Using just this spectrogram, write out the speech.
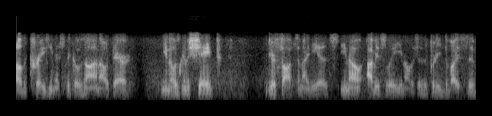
all the craziness that goes on out there, you know, is going to shape your thoughts and ideas. You know, obviously, you know this is a pretty divisive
